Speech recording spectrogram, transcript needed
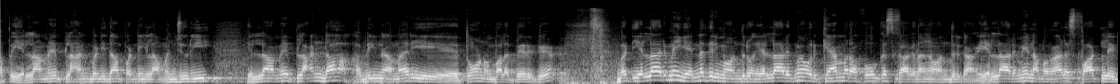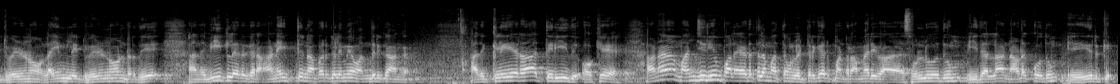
அப்போ எல்லாமே பிளான் பண்ணி தான் பண்ணிக்கலாம் மஞ்சூரி? எல்லாமே பிளான்டா அப்படின்ற மாதிரி தோணும் பல பேருக்கு. பட் எல்லாருமே இங்கே என்ன தெரியுமா வந்துடும் எல்லாருக்குமே ஒரு கேமரா ஃபோக்கஸ்க்காக தாங்க வந்திருக்காங்க. எல்லாருமே நம்ம மேலே ஸ்பாட் லைட் விழணும் லைம் லைட் விழணுன்றது அந்த வீட்டில் இருக்கிற அனைத்து நபர்களுமே வந்திருக்காங்க. அது கிளியராக தெரியுது ஓகே ஆனால் மஞ்சுரியும் பல இடத்துல மற்றவங்களை ட்ரிகர் பண்ணுற மாதிரி சொல்லுவதும் இதெல்லாம் நடக்குவதும் இருக்குது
